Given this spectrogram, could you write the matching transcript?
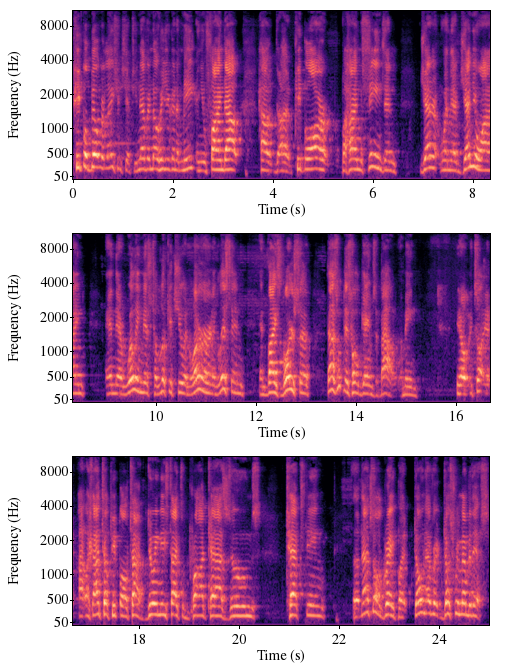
people build relationships. You never know who you're going to meet, and you find out how uh, people are behind the scenes. And gen- when they're genuine and their willingness to look at you and learn and listen, and vice versa, that's what this whole game's about. I mean, you know, it's all, like I tell people all the time, doing these types of broadcasts, Zooms, texting, uh, that's all great, but don't ever just remember this:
